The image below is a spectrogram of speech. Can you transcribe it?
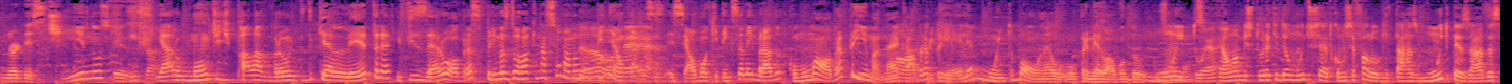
nordestinos, Exato. enfiaram um monte de palavrão em tudo que é letra e fizeram obras-primas do rock nacional, na minha Não, opinião, é. cara. Esse, esse álbum aqui tem que ser lembrado como uma obra-prima, né, Uma cara? obra-prima. Porque ele é muito bom, né, o, o primeiro álbum do, dos Muito, é, é uma mistura que deu muito certo. Como você falou, guitarras muito pesadas,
